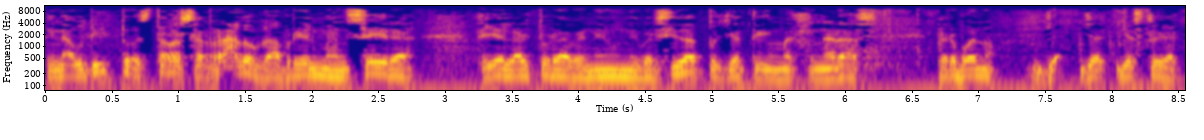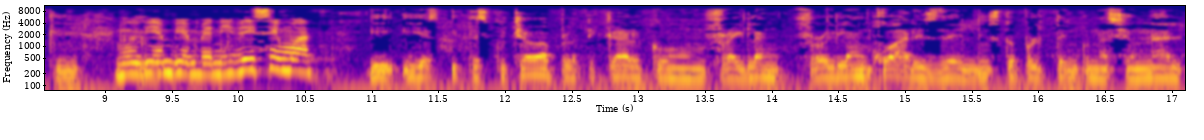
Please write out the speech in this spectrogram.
inaudito. Estaba cerrado Gabriel Mancera, allá en la altura de Avenida Universidad, pues ya te imaginarás pero bueno, ya, ya, ya estoy aquí. Muy bien, bienvenidísimo. Y, y, te escuchaba platicar con Froilán, Juárez del Instituto Politécnico Nacional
